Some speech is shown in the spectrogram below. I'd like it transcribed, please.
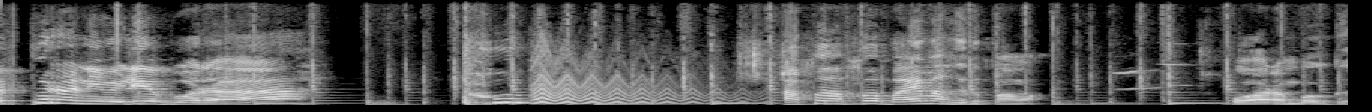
எப்படா நீ வெளியே போற? அப்பா அப்பா பயமாகுது பாவம். போறம்போக்கு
